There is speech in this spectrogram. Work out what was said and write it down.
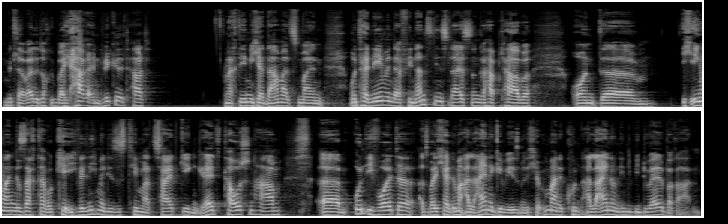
mittlerweile doch über Jahre entwickelt hat nachdem ich ja damals mein Unternehmen der Finanzdienstleistung gehabt habe und ähm, ich irgendwann gesagt habe, okay, ich will nicht mehr dieses Thema Zeit gegen Geld tauschen haben. Ähm, und ich wollte, also weil ich halt immer alleine gewesen bin, ich habe immer meine Kunden alleine und individuell beraten.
